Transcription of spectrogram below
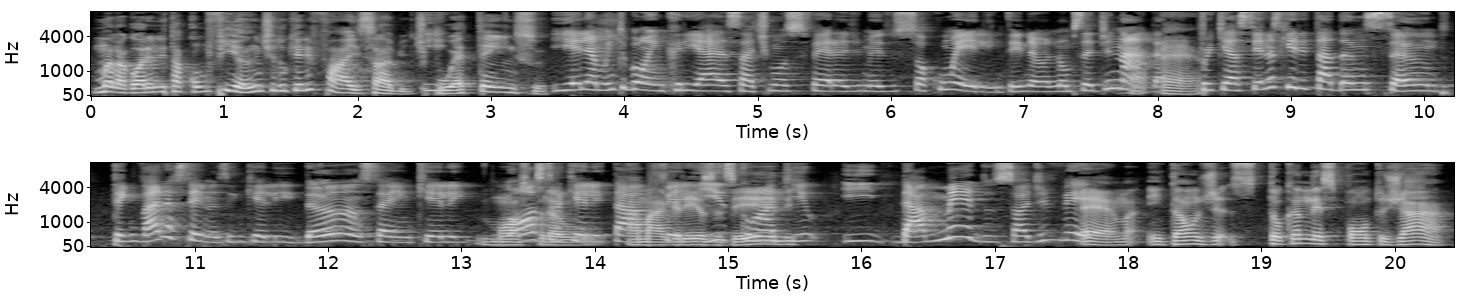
mano, agora ele tá confiante do que ele faz, sabe? Tipo, é tenso. E ele é muito bom em criar essa atmosfera de medo só com ele, entendeu? Não precisa de nada. É. Porque as cenas que ele tá dançando, tem várias cenas em que ele dança, em que ele Mostra mostra, que ele tá feliz dele. com aquilo. E dá medo só de ver. É, então, já- tocando nesse ponto já,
